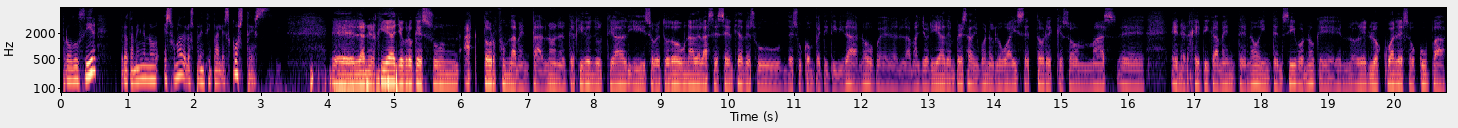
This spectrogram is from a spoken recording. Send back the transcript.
producir pero también es uno de los principales costes. Eh, la energía yo creo que es un actor fundamental ¿no? en el tejido industrial y sobre todo una de las esencias de su, de su competitividad. ¿no? Pues la mayoría de empresas, y bueno, y luego hay sectores que son más eh, energéticamente ¿no? intensivos, ¿no? que en los cuales ocupa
